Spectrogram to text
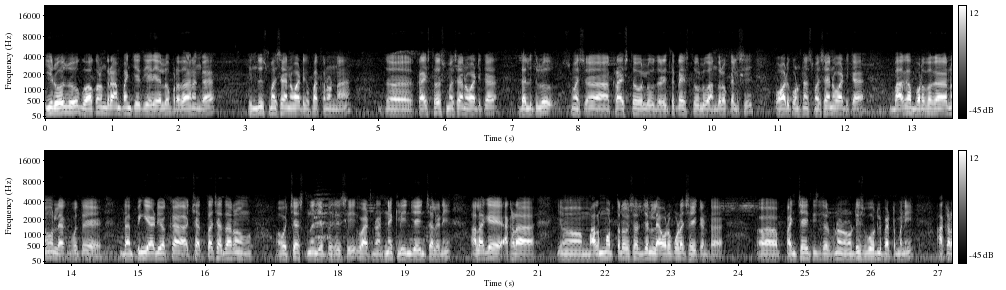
ఈరోజు గోకరం గ్రామ పంచాయతీ ఏరియాలో ప్రధానంగా హిందూ శ్మశాన వాటికి పక్కన ఉన్న క్రైస్తవ శ్మశాన వాటిక దళితులు శ్మశా క్రైస్తవులు దళిత క్రైస్తవులు అందరూ కలిసి వాడుకుంటున్న శ్మశాన వాటిక బాగా బురదగాను లేకపోతే డంపింగ్ యార్డ్ యొక్క చెత్త చెదారం వచ్చేస్తుందని చెప్పేసి వాటిని వెంటనే క్లీన్ చేయించాలని. అలాగే అక్కడ మలమూర్తల మలమూత్ర విసర్జనలు ఎవరు కూడా చేయకుండా పంచాయతీ తరపున నోటీస్ బోర్డులు పెట్టమని అక్కడ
